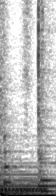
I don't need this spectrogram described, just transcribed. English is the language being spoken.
you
